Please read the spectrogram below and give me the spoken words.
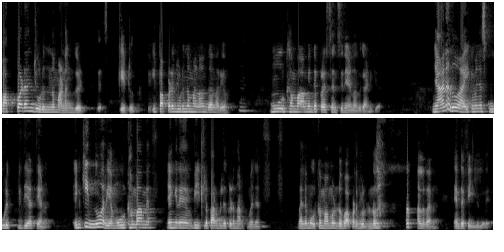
പപ്പടം ചൂടുന്ന മണം കേട്ടു. ഈ പപ്പടം ചൂടുന്ന മണം എന്താണെന്നറിയോ. മൂർഖം പാമ്പിന്റെ പ്രസൻസിനെയാണ് അത് കാണിക്കുക. ഞാനത് വായിക്കുമ്പോൾ ഞാൻ സ്കൂളിൽ വിദ്യാർത്ഥിയാണ്. എനിക്ക് ഇന്നും അറിയാം മൂർഖം പാമ്പ് എങ്ങനെ വീട്ടിലെ പറമ്പിൽ കിട നടക്കുമ്പോൾ ഞാൻ വല്ല മൂർഖം പാമ്പുണ്ടോ? പപ്പടം ചൂടുണ്ടോ? എന്നുള്ളതാണ് എന്റെ ഫീലിൽ വരിക.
